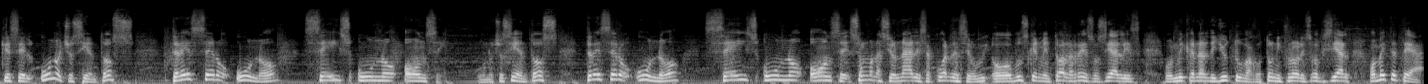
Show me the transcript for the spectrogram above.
que es el 1-800-301-6111. 1-800-301-6111. Somos nacionales, acuérdense, o, búsquenme en todas las redes sociales o en mi canal de YouTube bajo Tony Flores Oficial o métete a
